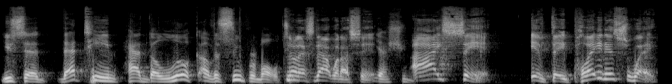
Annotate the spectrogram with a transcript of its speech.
You said that team had the look of a Super Bowl team. No, that's not what I said. Yes, you did. I said if they play this way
